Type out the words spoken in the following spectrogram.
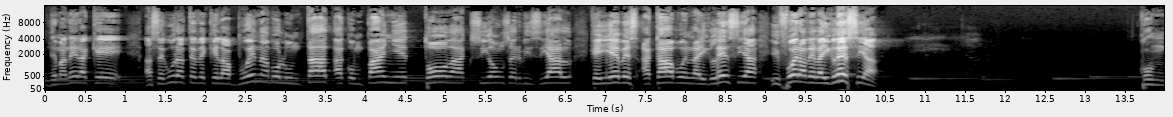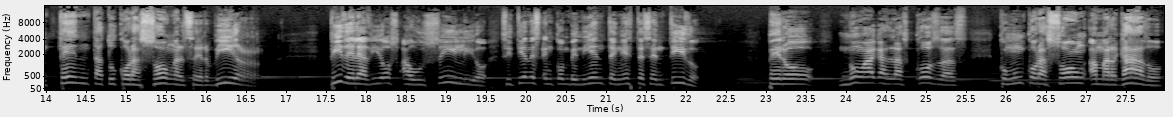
De manera que asegúrate de que la buena voluntad acompañe toda acción servicial que lleves a cabo en la iglesia y fuera de la iglesia. Contenta tu corazón al servir. Pídele a Dios auxilio si tienes inconveniente en este sentido. Pero no hagas las cosas con un corazón amargado.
